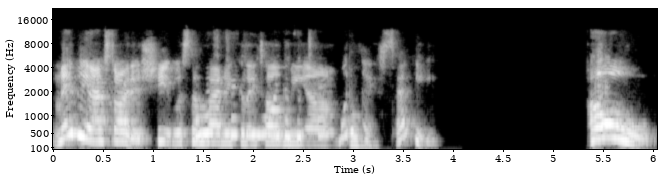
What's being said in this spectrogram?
maybe I started shit with somebody because they told me, the um, what did they say? Oh,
